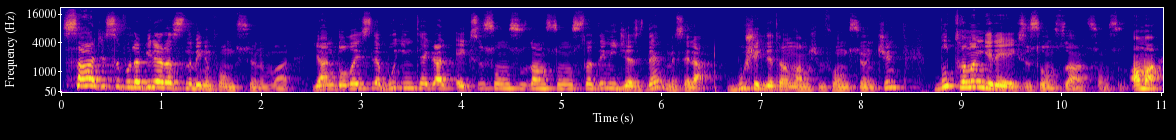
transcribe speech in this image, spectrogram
Sadece 0 ile 1 arasında benim fonksiyonum var. Yani dolayısıyla bu integral eksi sonsuzdan sonsuza demeyeceğiz de mesela bu şekilde tanımlanmış bir fonksiyon için bu tanım gereği eksi sonsuz artı sonsuz. Ama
